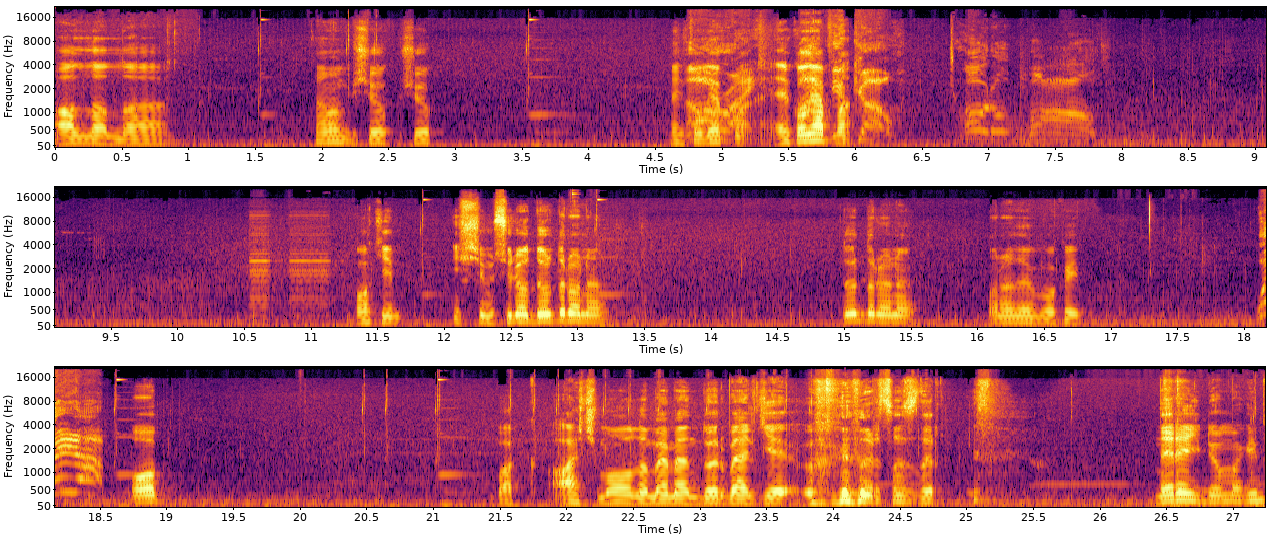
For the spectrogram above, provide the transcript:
Allah Allah. Tamam bir şey yok bir şey yok. El kol yapma. El kol yapma. O kim? İşçi mi? Sülo durdur onu. Durdur onu. Ona da bir bakayım. Hop. Bak açma oğlum hemen dur belki hırsızdır. Nereye gidiyorsun bakayım?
